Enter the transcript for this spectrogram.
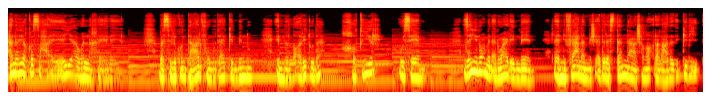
هل هي قصة حقيقية ولا خيالية؟ بس اللي كنت عارفه ومتأكد منه إن اللي قريته ده خطير وسام زي نوع من أنواع الإدمان لأني فعلا مش قادر أستنى عشان أقرأ العدد الجديد.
